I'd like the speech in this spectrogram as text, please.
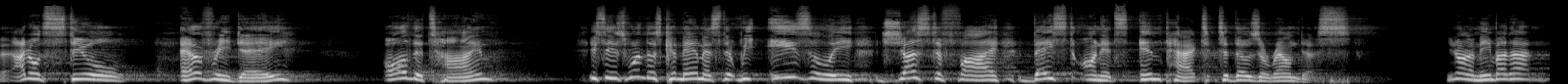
I don't steal every day, all the time. You see, it's one of those commandments that we easily justify based on its impact to those around us. You know what I mean by that?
